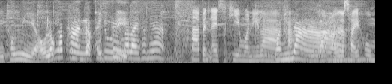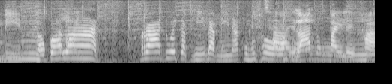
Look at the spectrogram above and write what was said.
มีข้าวเหนียวแล้วก็ทานกับไอให้ศดูกรีดิมอะไรคะเนี่ยอ่าเป็นไอศครีมวานิลาวานิลาค่ะเราจะใช้ homemade แล้วก็ราด ราดด้วยกะทิแบบนี้นะคุณผู้ชมใช่ราดลงไปเลยค่ะ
